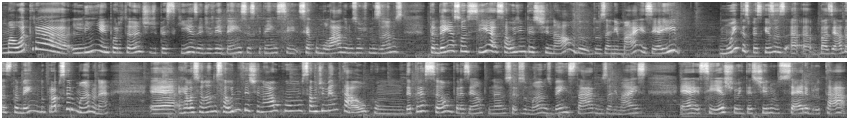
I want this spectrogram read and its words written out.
Uma outra linha importante de pesquisa e de evidências que tem se, se acumulado nos últimos anos também associa a saúde intestinal do, dos animais, e aí muitas pesquisas baseadas também no próprio ser humano, né? É, relacionando saúde intestinal com saúde mental, com depressão, por exemplo, né, nos seres humanos, bem-estar nos animais. É, esse eixo intestino-cérebro está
